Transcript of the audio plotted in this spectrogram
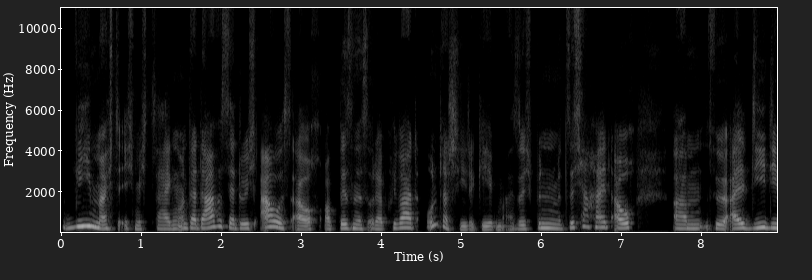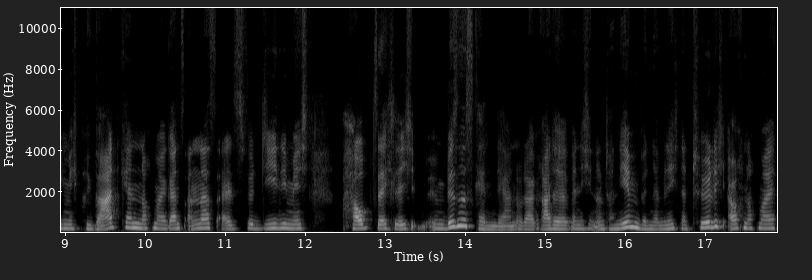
wie möchte ich mich zeigen? Und da darf es ja durchaus auch, ob Business oder privat, Unterschiede geben. Also ich bin mit Sicherheit auch ähm, für all die, die mich privat kennen, nochmal ganz anders als für die, die mich hauptsächlich im Business kennenlernen oder gerade wenn ich in Unternehmen bin, dann bin ich natürlich auch nochmal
